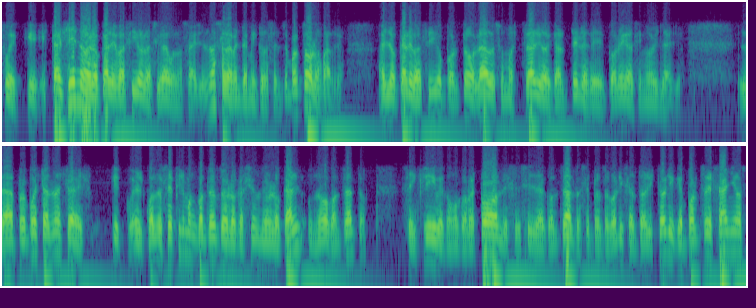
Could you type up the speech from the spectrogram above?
fue que está lleno de locales vacíos la ciudad de Buenos Aires, no solamente en microcentro, por todos los barrios. Hay locales vacíos por todos lados, un muestrario de carteles de colegas inmobiliarios. La propuesta nuestra es que cuando se firma un contrato de locación de un local, un nuevo contrato, se inscribe como corresponde, se sigue el contrato, se protocoliza toda la historia y que por tres años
